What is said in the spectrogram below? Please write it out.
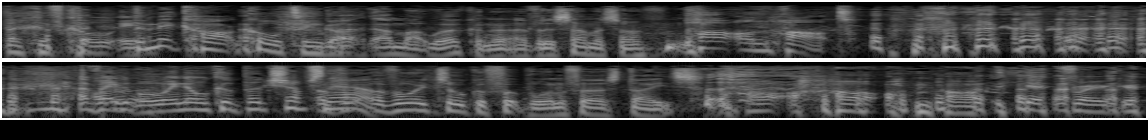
Book of Courting. The Nick Hart courting guide. I, I might work on it over the summertime. Heart on Heart. Available in all good bookshops now. Avo- Avoid talk of football on the first dates. Heart, heart on heart. Yeah, very good.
